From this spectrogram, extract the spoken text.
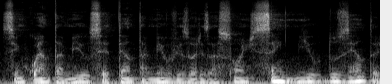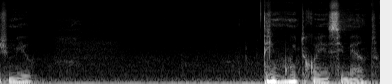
50 mil, 70 mil visualizações, 100 mil, 200 mil. Tem muito conhecimento,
